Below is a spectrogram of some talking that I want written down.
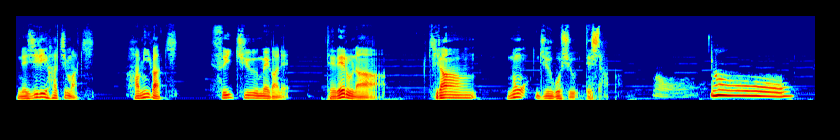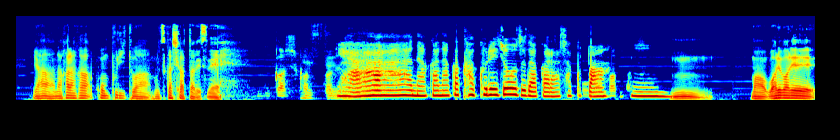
ねじり鉢巻き、歯磨き、水中メガネ、照れるなぁ、キラーンの15種でした。おおー。いやー、なかなかコンプリートは難しかったですね。ー難しかったいいやー、なかなか隠れ上手だから、サクパン。う。うんん。まあ我々、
